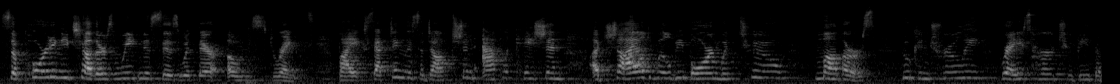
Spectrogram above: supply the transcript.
supporting each other's weaknesses with their own strengths. By accepting this adoption application, a child will be born with two mothers who can truly raise her to be the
